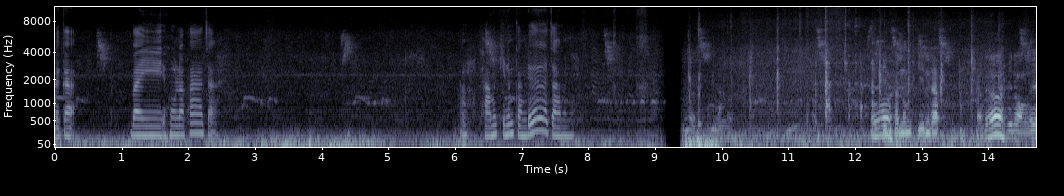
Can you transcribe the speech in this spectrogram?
แล้วก็ใบโหระพาจ้ะ อะถามมากินน้ำกันเด้อจ้ามันนี้กินขนมจีนครับมาเด้อพี่น้องเลย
